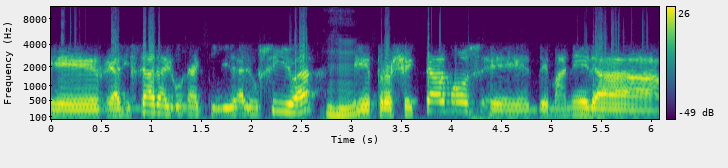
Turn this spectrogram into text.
eh, realizar alguna actividad alusiva, eh, proyectamos eh, de manera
